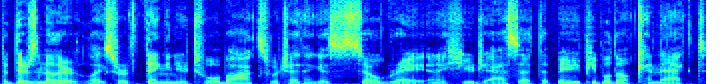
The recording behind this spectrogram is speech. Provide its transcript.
But there's another like sort of thing in your toolbox, which I think is so great and a huge asset that maybe people don't connect.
